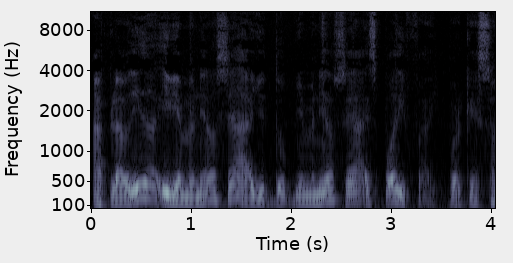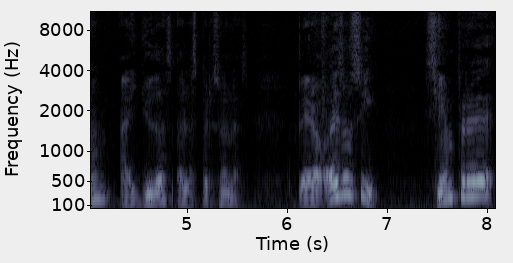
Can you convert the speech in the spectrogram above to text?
aplaudido y bienvenido sea a YouTube, bienvenido sea a Spotify, porque son ayudas a las personas. Pero eso sí, siempre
